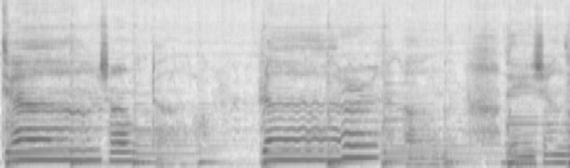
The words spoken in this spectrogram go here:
天上的人儿啊，你现在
